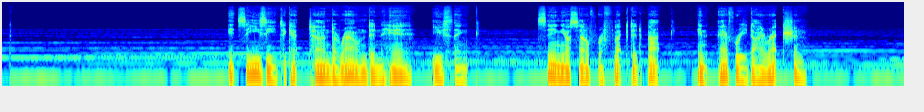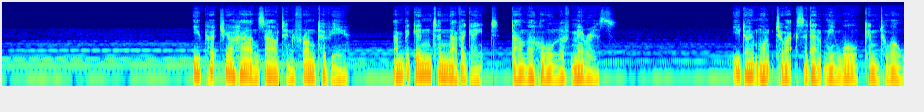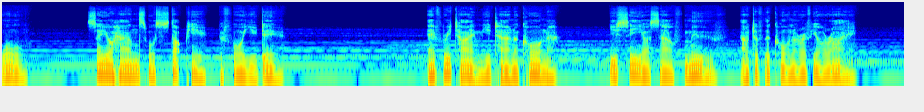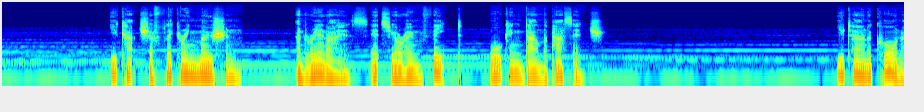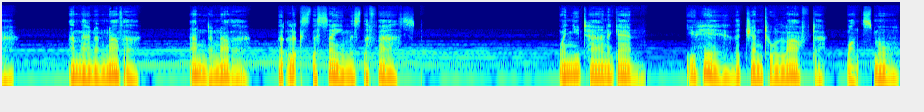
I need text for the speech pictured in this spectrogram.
It's easy to get turned around in here, you think, seeing yourself reflected back in every direction. You put your hands out in front of you and begin to navigate down the hall of mirrors. You don't want to accidentally walk into a wall, so your hands will stop you before you do. Every time you turn a corner, you see yourself move out of the corner of your eye. You catch a flickering motion and realize it's your own feet walking down the passage. You turn a corner and then another and another that looks the same as the first. When you turn again, you hear the gentle laughter once more.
